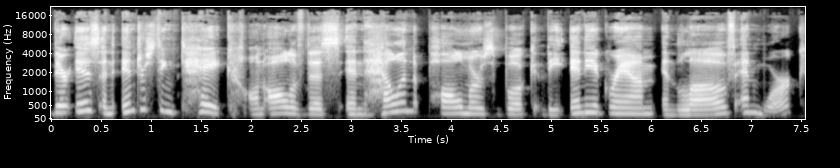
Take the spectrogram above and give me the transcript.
There is an interesting take on all of this in Helen Palmer's book, The Enneagram in Love and Work.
